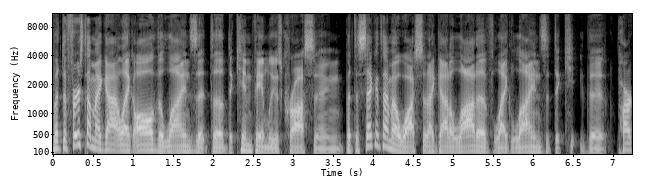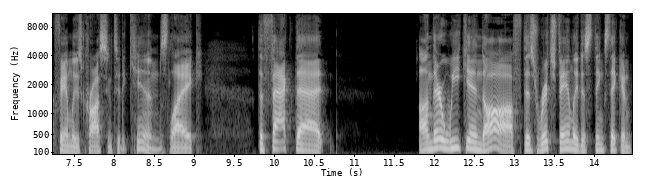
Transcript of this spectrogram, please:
but the first time I got like all the lines that the the Kim family was crossing, but the second time I watched it, I got a lot of like lines that the the Park family is crossing to the Kims, like the fact that on their weekend off, this rich family just thinks they can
